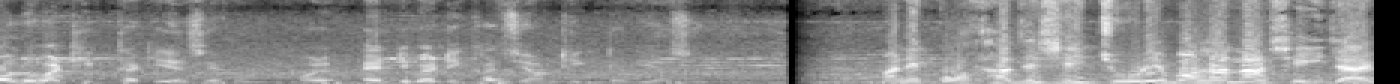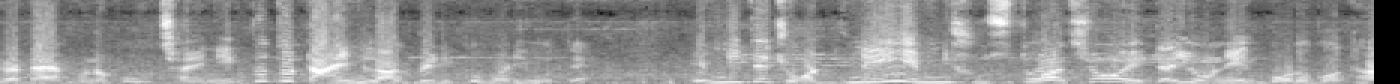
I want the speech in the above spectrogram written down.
অল ওভার ঠিকঠাকই আছে এখন। অ্যান্টিবায়োটিক খাচ্ছি এখন ঠিকঠাকই আছে। মানে কথা যে সেই জোরে বলা না, সেই জায়গাটা এখনও পৌঁছায়নি। একটু তো টাইম লাগবে রিকভারি হতে। এমনিতে জ্বর নেই, এমনি সুস্থ আছো, এটাই অনেক বড় কথা।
